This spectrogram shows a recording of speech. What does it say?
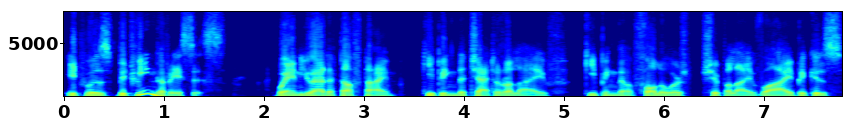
It was between the races when you had a tough time keeping the chatter alive keeping the followership alive. Why? Because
